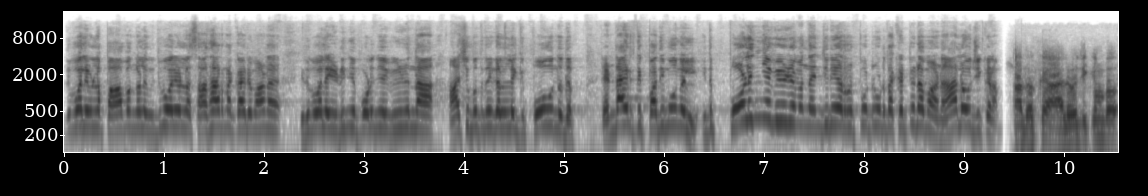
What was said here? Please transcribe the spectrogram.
ഇതുപോലെയുള്ള പാവങ്ങളും ഇതുപോലെയുള്ള സാധാരണക്കാരുമാണ് ഇതുപോലെ ഇടിഞ്ഞു പൊളിഞ്ഞ് വീഴുന്ന ആശുപത്രികളിലേക്ക് പോകുന്നത്. രണ്ടായിരത്തി പതിമൂന്നിൽ ഇത് പൊളിഞ്ഞു വീഴുമെന്ന എഞ്ചിനീയർ റിപ്പോർട്ട് കൊടുത്ത കെട്ടിടമാണ്. ആലോചിക്കണം. അതൊക്കെ ആലോചിക്കുമ്പോൾ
